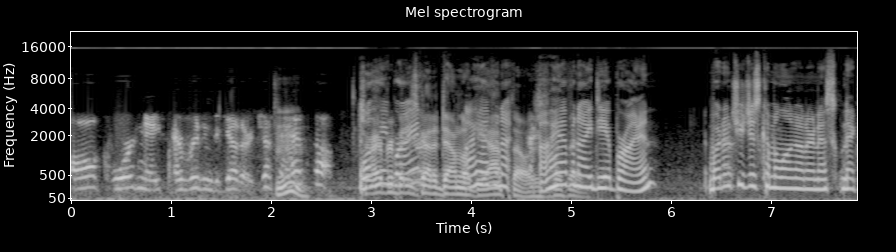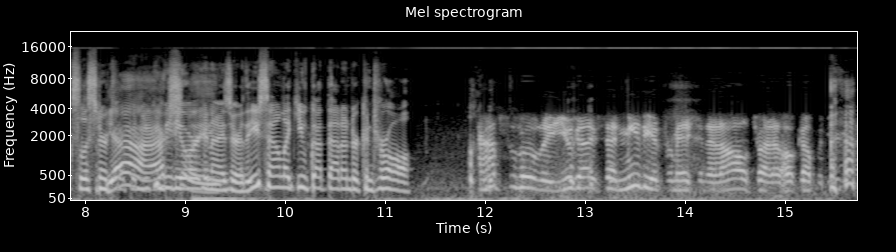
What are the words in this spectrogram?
all coordinate everything together. Just a heads up. So hey, everybody's Brian, gotta download I the app, an, though, I have an idea, Brian. Why don't you just come along on our next next listener trip Yeah, and you can be the organizer? You sound like you've got that under control. Absolutely, you guys send me the information, and I'll try to hook up with you guys.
